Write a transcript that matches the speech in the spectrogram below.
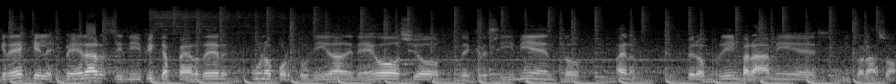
crees que el esperar significa perder una oportunidad de negocio, de crecimiento. Bueno, pero PRIM para mí es mi corazón.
